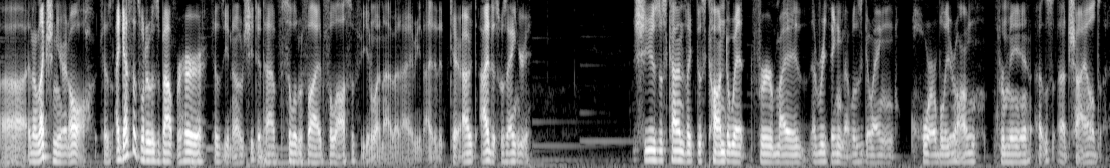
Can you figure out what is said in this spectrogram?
uh, an election year at all because I guess that's what it was about for her because you know she did have solidified philosophy and whatnot. But I mean, I didn't care. I I just was angry. She was just kind of like this conduit for my everything that was going horribly wrong for me as a child.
